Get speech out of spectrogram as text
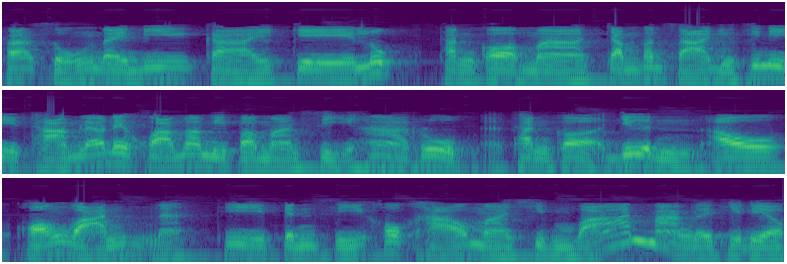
พระสงฆ์ในนิกายเกลุก ท่านก็มาจำพรรษาอยู่ที่นี่ถามแล้วได้ความว่ามีประมาณ4ี่ห้ารูป ท่านก็ยื่นเอาของหวานนะที่เป็นสีขาวๆมาชิมหวานมากเลยทีเดียว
